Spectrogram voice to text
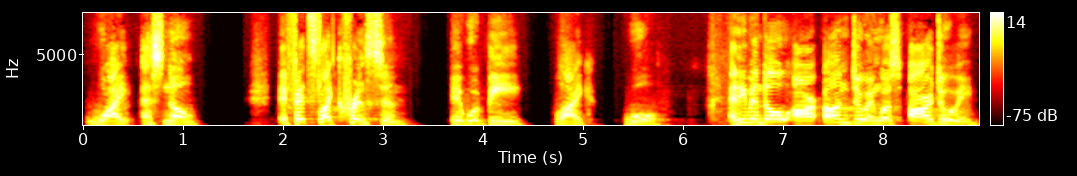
white as snow. If it's like crimson, it would be like wool. And even though our undoing was our doing,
